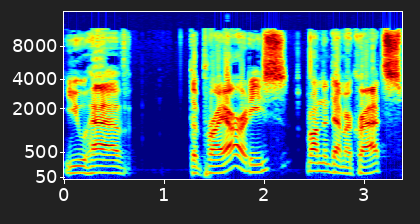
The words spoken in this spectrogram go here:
You have the priorities on the Democrats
